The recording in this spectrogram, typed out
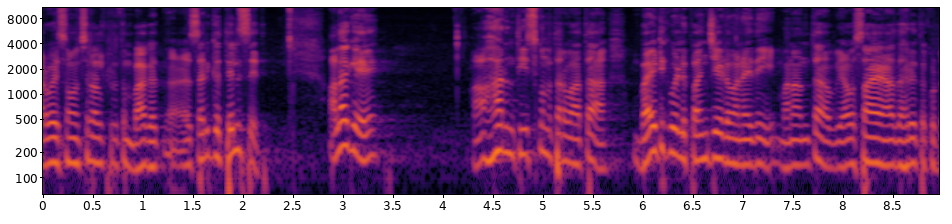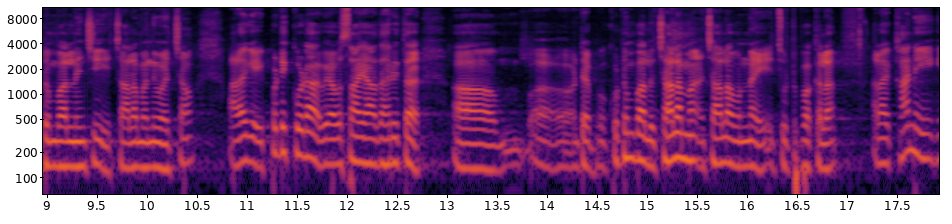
అరవై సంవత్సరాల క్రితం బాగా సరిగ్గా తెలిసేది. అలాగే ఆహారం తీసుకున్న తర్వాత బయటికి వెళ్ళి పనిచేయడం అనేది మనంతా వ్యవసాయ ఆధారిత కుటుంబాల నుంచి చాలామంది వచ్చాం. అలాగే ఇప్పటికి కూడా వ్యవసాయ ఆధారిత అంటే కుటుంబాలు చాలా మ- చాలా ఉన్నాయి చుట్టుపక్కల. అలా కానీ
